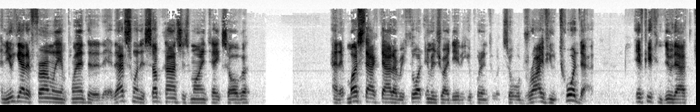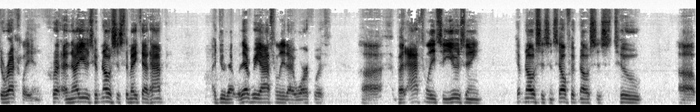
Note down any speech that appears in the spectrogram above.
and you get it firmly implanted in there. That's when the subconscious mind takes over, and it must act out every thought, image, or idea that you put into it. So it will drive you toward that if you can do that directly. And, and I use hypnosis to make that happen. I do that with every athlete I work with. Uh, but athletes are using hypnosis and self hypnosis to uh,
